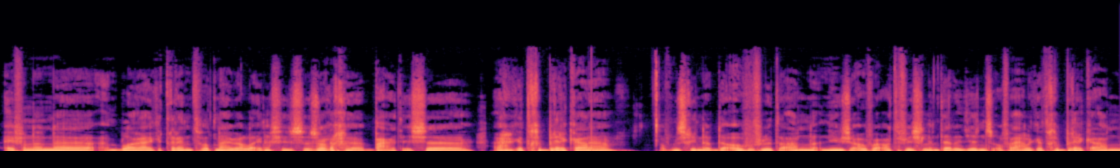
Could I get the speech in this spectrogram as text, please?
even een, uh, een, belangrijke trend wat mij wel enigszins zorgen baart, is eigenlijk het gebrek aan of misschien de, de overvloed aan nieuws over artificial intelligence. Of eigenlijk het gebrek aan,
